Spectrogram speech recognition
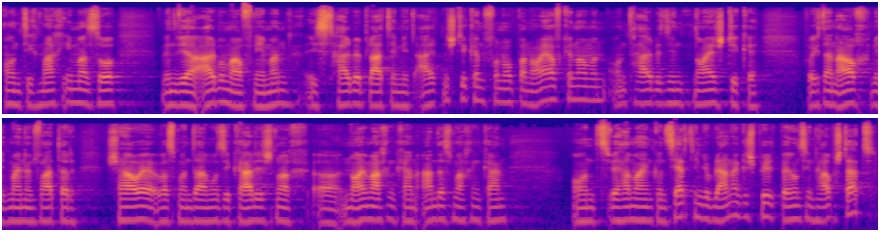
Und ich mache immer so, wenn wir ein Album aufnehmen, ist halbe Platte mit alten Stücken von Opa neu aufgenommen und halbe sind neue Stücke wo ich dann auch mit meinem Vater schaue, was man da musikalisch noch äh, neu machen kann, anders machen kann. Und wir haben ein Konzert in Ljubljana gespielt, bei uns in Hauptstadt,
